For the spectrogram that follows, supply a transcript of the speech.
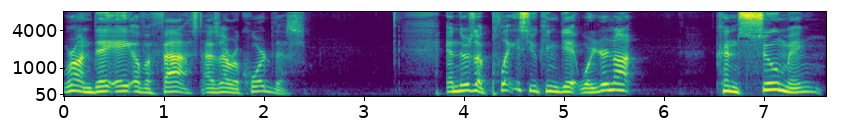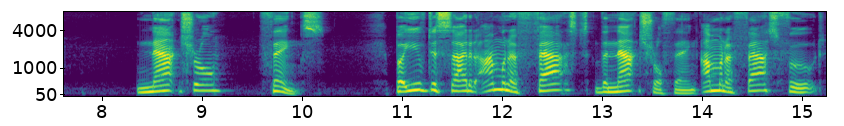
we're on day eight of a fast as I record this. And there's a place you can get where you're not consuming natural things, but you've decided, I'm going to fast the natural thing. I'm going to fast food.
